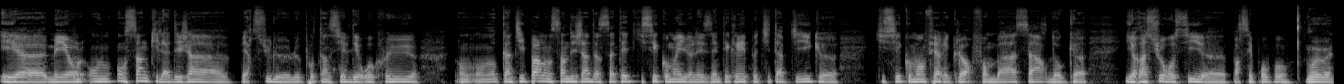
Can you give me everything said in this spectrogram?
Et euh, mais on, on- on sent qu'il a déjà perçu le, le potentiel des recrues. On- on- quand il parle, on sent déjà dans sa tête qu'il sait comment il va les intégrer petit à petit, que- qu'il sait comment faire éclore Fomba, Sarr. Donc euh, il rassure aussi euh, par ses propos. Ouais, ouais.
